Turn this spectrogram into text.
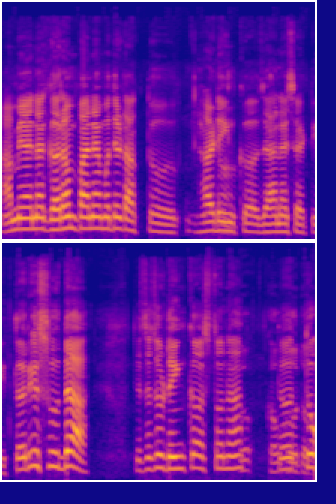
आम्ही आहे ना गरम पाण्यामध्ये टाकतो हा डिंक जाण्यासाठी. तरीसुद्धा त्याचा जो डिंक असतो ना तो तो.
